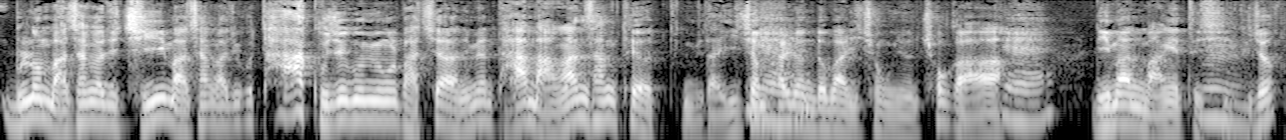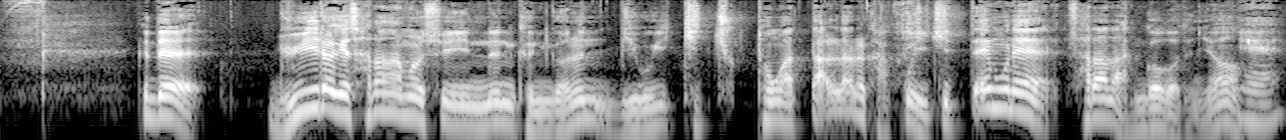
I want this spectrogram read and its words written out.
물론 마찬가지 GE 마찬가지고 다 구제금융을 받지 않으면 다 망한 상태였습니다. 2008년도 말 2009년 초가 예. 리먼 망했듯이 음. 그죠? 근데 유일하게 살아남을 수 있는 근거는 미국이 기축통화 달러를 갖고 있기 때문에 살아난 거거든요. 예.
